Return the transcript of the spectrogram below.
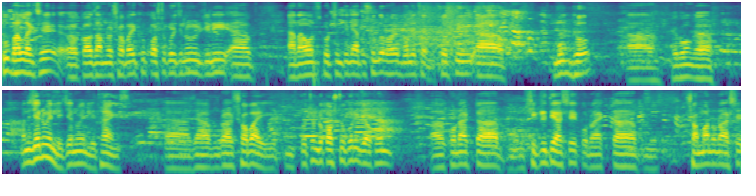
খুব ভালো লাগছে কজ আমরা সবাই খুব কষ্ট করেছিলাম যিনি অ্যানাউন্স করছেন তিনি এত সুন্দরভাবে বলেছেন। সত্যি মুগ্ধ এবং মানে জেনুইনলি জেনুইনলি থ্যাঙ্কস যে আমরা সবাই প্রচণ্ড কষ্ট করি যখন কোনো একটা স্বীকৃতি আসে কোনো একটা সম্মাননা আসে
